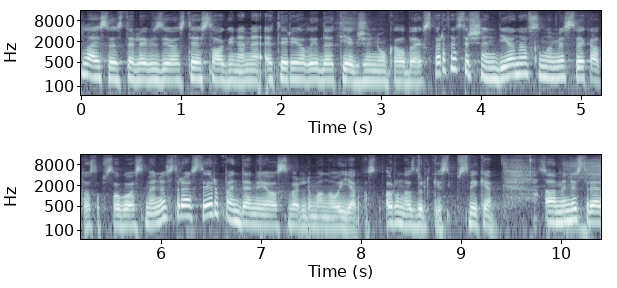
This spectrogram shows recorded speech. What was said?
Laisvės televizijos tiesioginėme eterija laida tiek žinių kalba ekspertas ir šiandieną su mumis sveikatos apsaugos ministras ir pandemijos valdymo naujienos. Arūnas Dulkis, sveiki. Ministrė.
